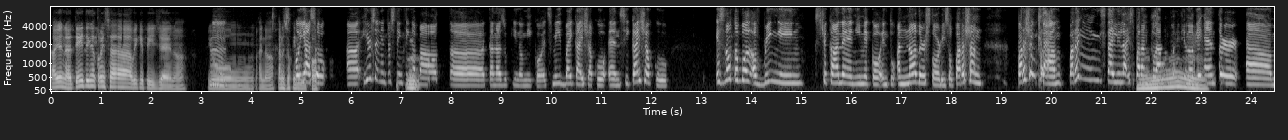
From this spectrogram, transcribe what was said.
ayun na, tinitingnan ko rin sa Wikipedia, no? Yung, ano, Kanazuki Oh no yeah, Miko. so uh, here's an interesting thing Mm. about uh, Kanazuki no Miko. It's made by Kaishaku, and si Kaishaku is notable of bringing Chikane and Himeko into another story. So para siyang para siyang clamp, parang style nila is parang clamp. Like, you know, they Mm. enter um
